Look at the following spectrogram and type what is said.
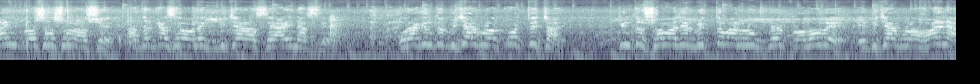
আইন প্রশাসন আছে, তাদের কাছে অনেক বিচার আছে, আইন আছে। ওরা কিন্তু বিচারগুলো করতে চায়, কিন্তু সমাজের বিত্তবান লোকদের প্রভাবে এই বিচারগুলো হয় না।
